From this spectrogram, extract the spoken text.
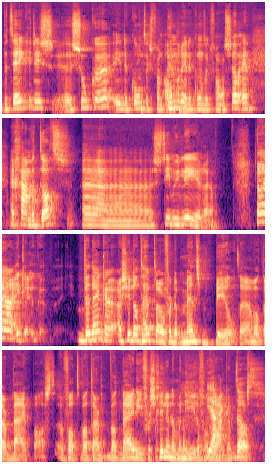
betekenis eh, zoeken in de context van anderen, in de context van onszelf. En, en gaan we dat stimuleren? Nou ja, ik, ik- we denken, als je dat hebt over dat mensbeeld, hè, wat daarbij past. Of wat, wat, daar, wat bij die verschillende manieren van ja, denken past. dat.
